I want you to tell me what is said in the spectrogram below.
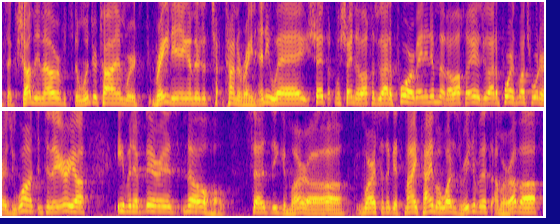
say if it's the winter time where it's raining and there's a ton of rain anyway, you're allowed to pour. That is, you're allowed to pour as much water as you want into the area even if there is no hole. Says the Gemara. The Gemara says like this: My time. What is the reason for this? Amarava.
